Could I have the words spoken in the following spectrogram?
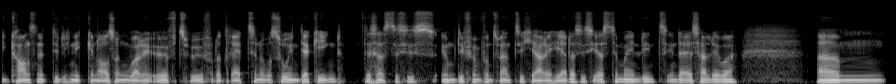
ich kann es natürlich nicht genau sagen, war ich 11, 12 oder 13, aber so in der Gegend. Das heißt, das ist um die 25 Jahre her, dass ich das erste Mal in Linz in der Eishalle war. Ähm,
